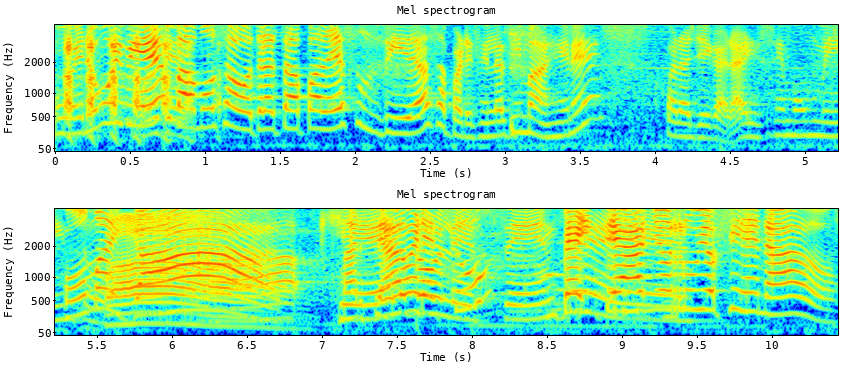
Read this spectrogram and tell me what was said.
Bueno, muy bien, vamos a otra etapa de sus vidas. Aparecen las imágenes para llegar a ese momento. Oh my Wow. God. ¡Qué Marcelo, ¿eres tú? adolescente! 20 años rubio oxigenado.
